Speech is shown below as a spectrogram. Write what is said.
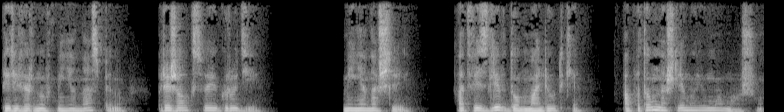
Перевернув меня на спину, прижал к своей груди. Меня нашли. Отвезли в дом малютки, а потом нашли мою мамашу.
